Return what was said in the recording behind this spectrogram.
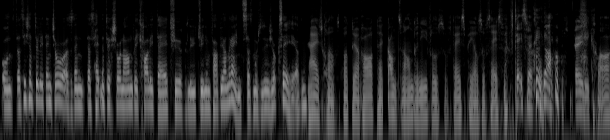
Und das ist natürlich dann schon, also dann, das hat natürlich schon eine andere Qualität für Leute wie Fabian Renz. Das muss du natürlich schon sehen, oder? Nein, ist klar. Das Patriarchat hat ganz einen anderen Einfluss auf die SP als auf, die SVP. Genau. Völlig klar.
